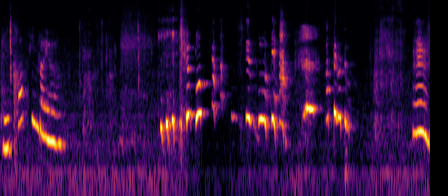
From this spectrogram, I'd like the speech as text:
베이컨? 흰다야. 이게 뭐야? 이게 뭐야? 아, 뜨거, 뜨거. 음.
